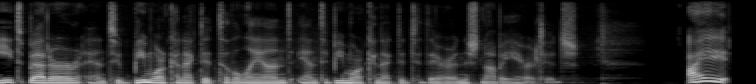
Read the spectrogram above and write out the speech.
eat better and to be more connected to the land and to be more connected to their Anishinaabe heritage. I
